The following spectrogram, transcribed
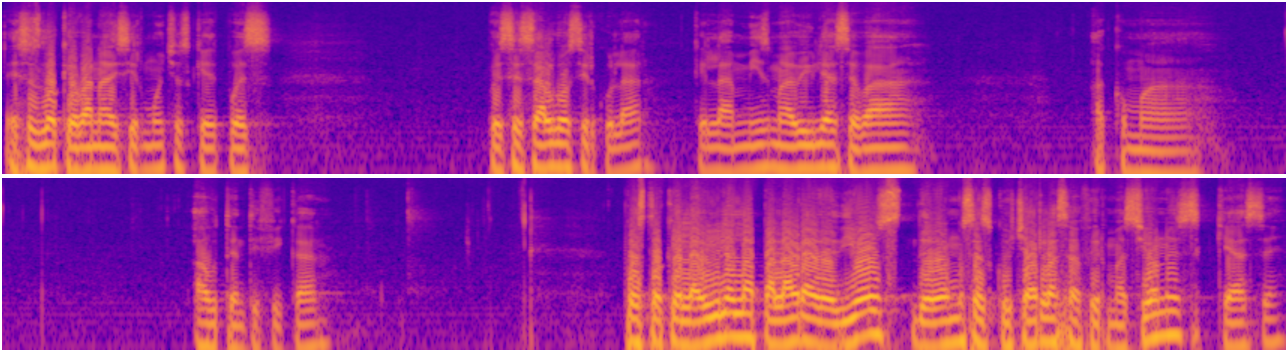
Eso es lo que van a decir muchos que pues pues es algo circular, que la misma Biblia se va a como a autentificar. Puesto que la Biblia es la palabra de Dios, debemos escuchar las afirmaciones que hace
